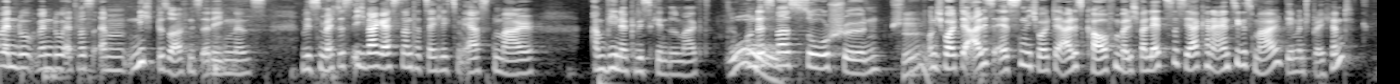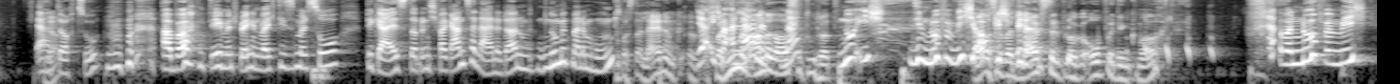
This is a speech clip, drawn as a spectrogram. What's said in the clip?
wenn du, wenn du etwas ähm, nicht Besäufniserregendes wissen möchtest, ich war gestern tatsächlich zum ersten Mal am Wiener Christkindlmarkt. Oh. Und es war so schön. Schön. Und ich wollte alles essen, ich wollte alles kaufen, weil ich war letztes Jahr kein einziges Mal, dementsprechend. Er hatte Ja. auch zu. Aber dementsprechend war ich dieses Mal so begeistert und ich war ganz alleine da, nur mit, meinem Hund. Du warst alleine. im- Ja, ich war war niemand alleine. anderer außer Nein, du dort. Nur ich. Die haben nur für mich Wow, sie haben einen aufgesperrt. Lifestyle-Blogger Opening gemacht. Aber nur für mich.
